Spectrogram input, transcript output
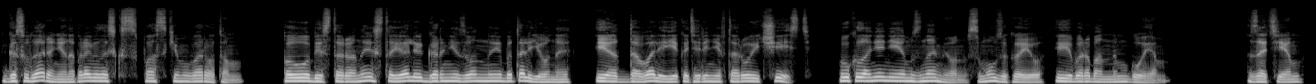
государыня направилась к Спасским воротам. По обе стороны стояли гарнизонные батальоны и отдавали Екатерине II честь, уклонением знамен с музыкою и барабанным боем. Затем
